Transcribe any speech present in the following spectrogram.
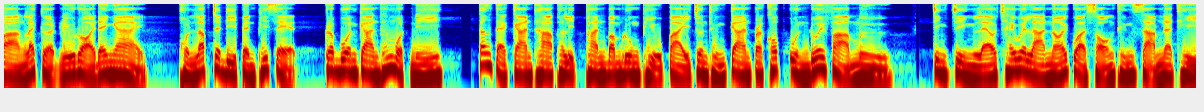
บางและเกิดริ้วรอยได้ง่าย ผลลัพธ์จะดีเป็นพิเศษ กระบวนการทั้งหมดนี้ ตั้งแต่การทาผลิตภัณฑ์บำรุงผิวไปจนถึงการประคบอุ่นด้วยฝ่ามือ จริงๆ แล้วใช้เวลาน้อยกว่า 2-3 นาที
